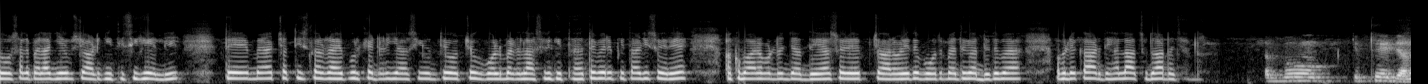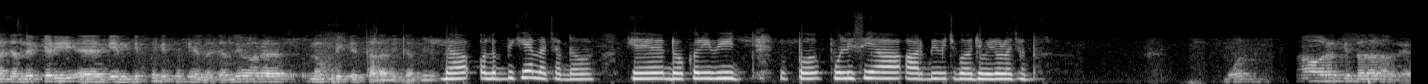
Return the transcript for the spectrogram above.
2 ਸਾਲ ਪਹਿਲਾਂ ਗੇਮ ਸਟਾਰਟ ਕੀਤੀ ਸੀ ਖੇਡਣੀ ਤੇ ਮੈਂ ਛੱਤੀਸਗੜ੍ਹ ਰਾਏਪੁਰ ਖੇਡਣ ਗਿਆ ਸੀ ਉੱਥੇ ਉਹ 'ਚੋਂ ਗੋਲਡ ਮੈਡਲ ਹਾਸਿਲ ਕੀਤਾ ਹੈ ਤੇ ਮੇਰੇ ਪਿਤਾ ਜੀ ਸਵੇਰੇ ਅਖਬਾਰ ਵੰਡਣ ਜਾਂਦੇ ਆ, ਸਵੇਰੇ 4 ਵਜੇ ਤੇ ਬਹੁਤ ਮਿਹਨਤ ਕਰਦੇ ਤੇ ਮੈਂ ਆਪਣੇ ਘਰ ਦੇ ਹਾਲਾਤ ਸੁਧਾਰਨਾ ਚਾਹੁੰਦਾ। ਅੱਗੋਂ ਕਿੱਥੇ ਜਾਣਾ ਚਾਹੁੰਦੇ ਹੋ? ਕਿਹੜੀ ਗੇਮ ਕਿੱਥੇ ਕਿੱਥੇ ਖੇਡਣਾ ਚਾਹੁੰਦੇ ਹੋ? ਔਰ ਨੌਕਰੀ ਕਿਸ ਤਰ੍ਹਾਂ ਦੀ ਚਾਹੁੰਦੇ ਹੋ? ਮੈਂ ਓਲੰਪਿਕ ਖੇਡਣਾ ਚਾਹੁੰਦਾ ਹਾਂ ਕਿ ਨੌਕਰੀ ਵੀ ਪ- ਪੁਲਿਸ ਜਾਂ ਆਰਮੀ ਵਿੱਚ ਮੈਂ ਜੁਆਇਨ ਹੋਣਾ ਚਾਹੁੰਦਾ। ਬਹੁਤ। ਹਾਂ ਔਰ ਕਿੱਦਾਂ ਦਾ ਲੱਗ ਰਿਹਾ?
